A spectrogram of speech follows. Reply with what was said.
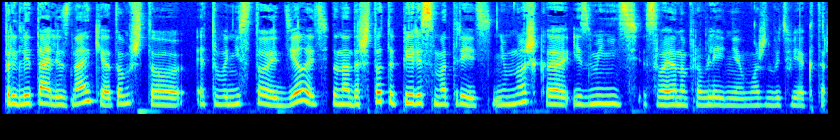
прилетали знаки о том, что этого не стоит делать, что надо что-то пересмотреть, немножко изменить свое направление, может быть, вектор.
